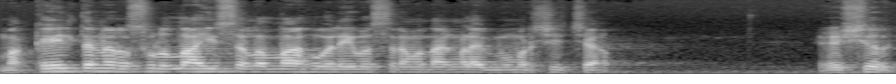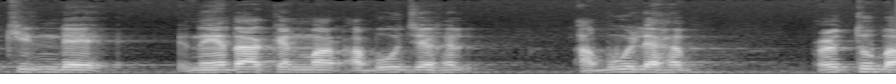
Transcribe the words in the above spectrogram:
മക്കയിൽ തന്നെ റസൂലുള്ളാഹി സലാഹു അലൈഹി വസ്ലമ തങ്ങളെ വിമർശിച്ച ഷിർഖിന്റെ നേതാക്കന്മാർ അബൂ ജഹൽ അബൂ ലഹബ് എഴുത്തുബ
